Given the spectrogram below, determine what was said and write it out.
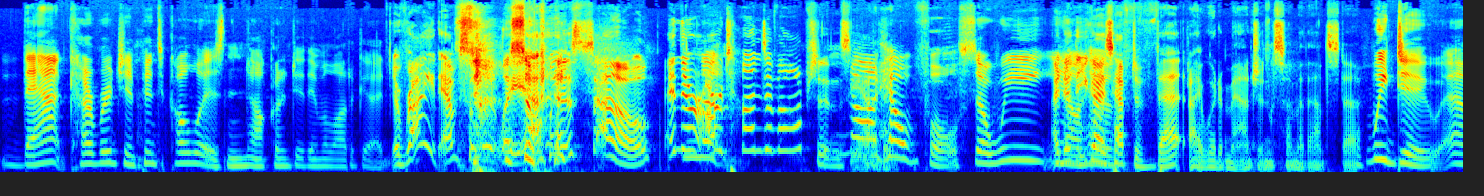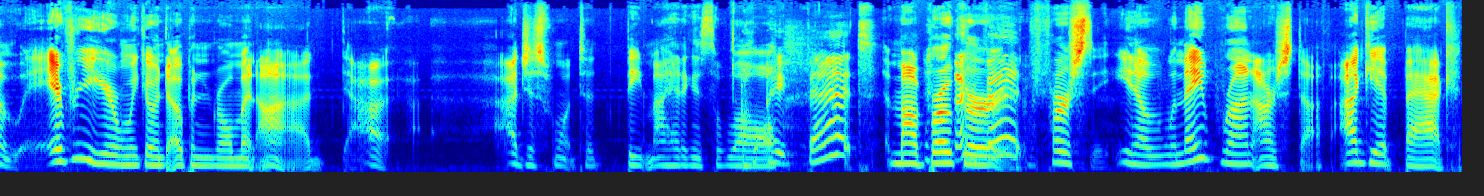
that coverage in Pensacola is not going to do them a lot of good. Right, absolutely. So yeah. so, and there are tons of options. Not yeah. helpful. So we, I know that you guys have to vet, I would imagine, some of that stuff. We do. Um, every year when we go into open enrollment, I, I I just want to beat my head against the oh, wall. I bet. my broker bet. first, you know, when they run our stuff, I get back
